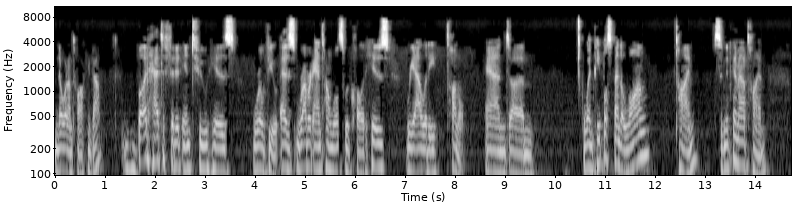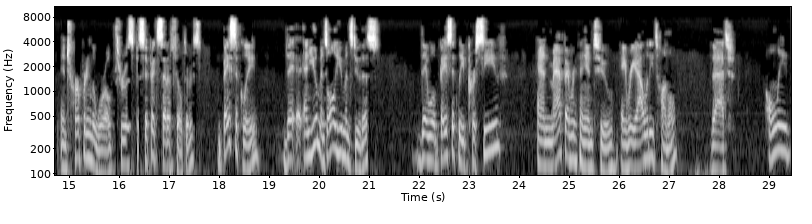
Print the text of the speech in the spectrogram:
know what I'm talking about. Bud had to fit it into his worldview, as Robert Anton Wilson would call it, his reality tunnel. And um, when people spend a long time, significant amount of time, interpreting the world through a specific set of filters, basically, they, and humans, all humans do this, they will basically perceive and map everything into a reality tunnel that only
